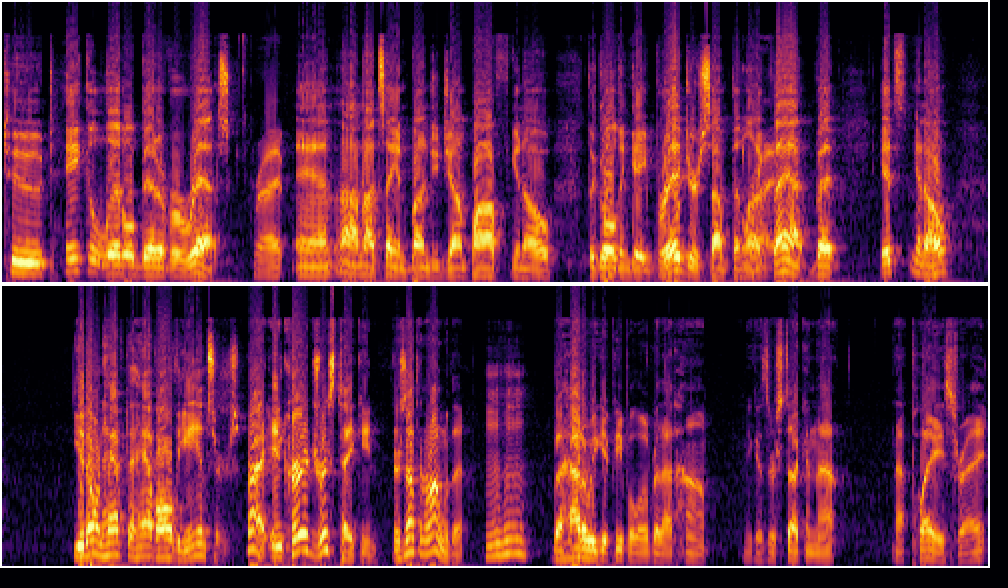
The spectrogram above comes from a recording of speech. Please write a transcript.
to take a little bit of a risk. right. And no, I'm not saying bungee jump off, you know, the Golden Gate Bridge or something like Right. that, but it's, you know, you don't have to have all the answers. Right. Encourage risk taking. There's nothing wrong with it. Mm-hmm. But how do we get people over that hump? Because they're stuck in that that place, right?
